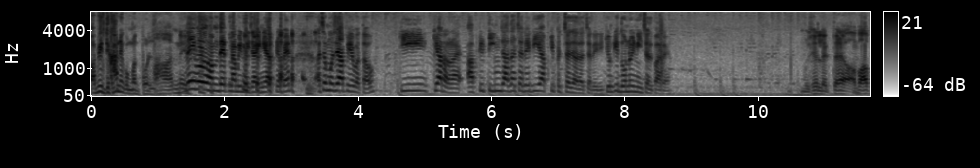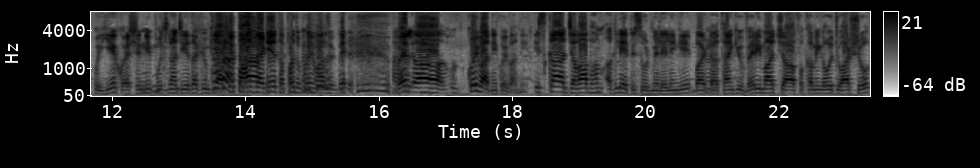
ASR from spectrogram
अभी दिखाने को मत बोलना। हाँ नहीं। नहीं वो हम देखना भी नहीं चाहेंगे आपके पैर। अच्छा मुझे आप ये बताओ कि क्या रह रहा है? आपकी टीम ज़्यादा चले रही है आपकी पिक्चर ज़्यादा चले चलेगी क्योंकि दोनों ही नहीं चल पा रहे हैं। मुझे लगता है अब आपको ये क्वेश्चन नहीं पूछना चाहिए था क्योंकि आपके पास बैठे हैं थप्पड़ थप्पड़ मार सकते हैं। वेल कोई बात नहीं कोई बात नहीं। इसका जवाब हम अगले एपिसोड में ले लेंगे but thank you very much for coming over to our show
